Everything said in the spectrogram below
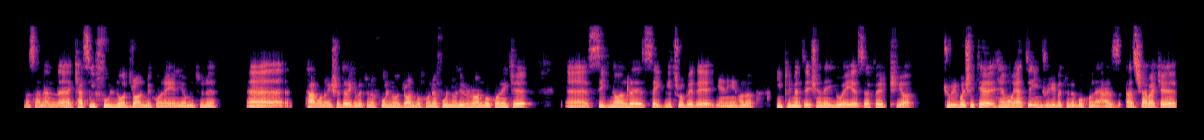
مثلا کسی full node run می‌کنه یعنی یا می‌تونه تواناییشو داره که بتونه full node run بکنه full node ی رو run بکنه که سیگنال SegWit رو بده. یعنی حالا implementation UASF ش یا جوری باشه که حمایت اینجوری بتونه بکنه از, از شبکه.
